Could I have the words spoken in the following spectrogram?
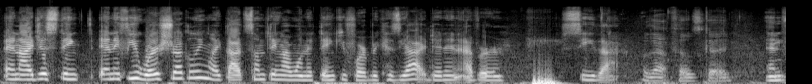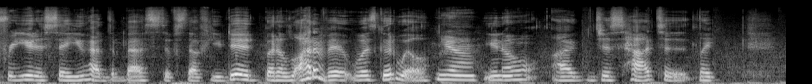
and I just think, and if you were struggling, like, that's something I want to thank you for because, yeah, I didn't ever see that. Well, that feels good. And for you to say you had the best of stuff you did, but a lot of it was goodwill. Yeah. You know, I just had to, like,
